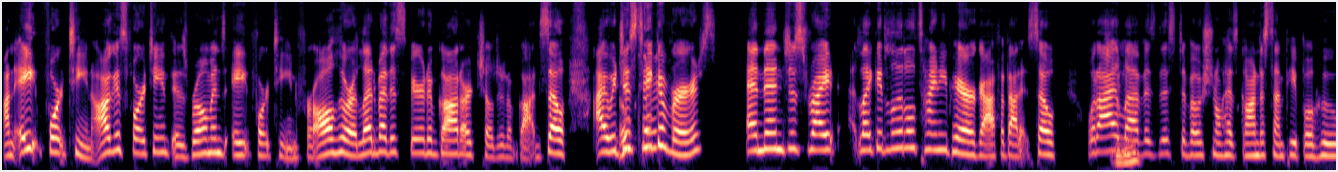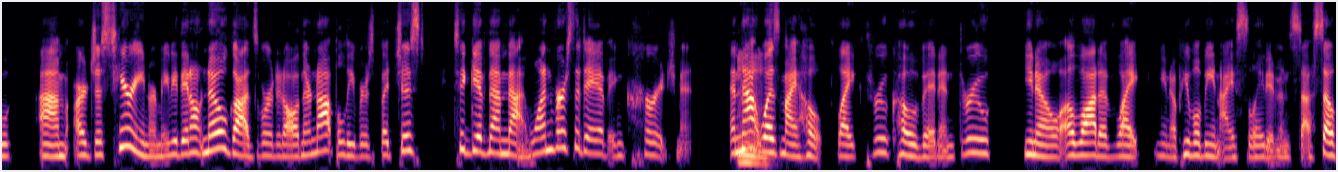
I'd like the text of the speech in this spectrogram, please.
On 8 14, August 14th is Romans 8 14. For all who are led by the Spirit of God are children of God. So I would just okay. take a verse and then just write like a little tiny paragraph about it. So what I mm-hmm. love is this devotional has gone to some people who um, are just hearing, or maybe they don't know God's word at all and they're not believers, but just to give them that mm. one verse a day of encouragement. And that mm. was my hope, like through COVID and through, you know, a lot of like, you know, people being isolated and stuff. So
